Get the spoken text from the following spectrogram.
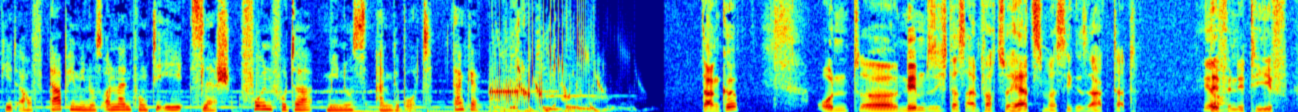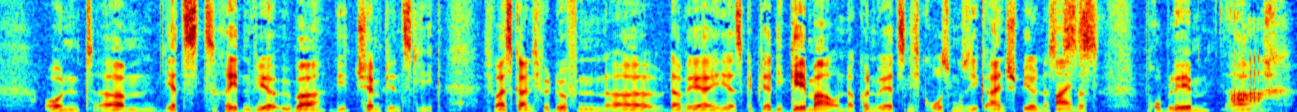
Geht auf rp-online.de slash Fohlenfutter-Angebot. Danke. Danke. Und äh, nehmen Sie sich das einfach zu Herzen, was sie gesagt hat. Ja. Definitiv. Und ähm, jetzt reden wir über die Champions League. Ich weiß gar nicht, wir dürfen, äh, da wir ja hier, es gibt ja die GEMA und da können wir jetzt nicht Großmusik einspielen. Das Meinst? ist das Problem. Ach. Ähm,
